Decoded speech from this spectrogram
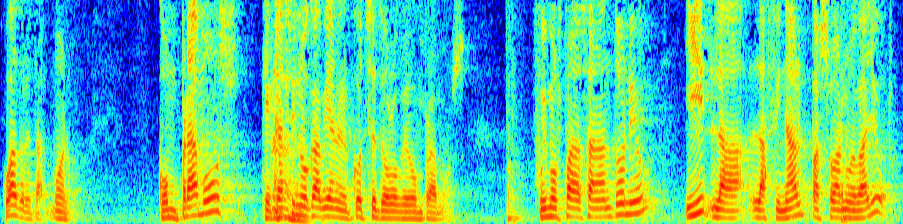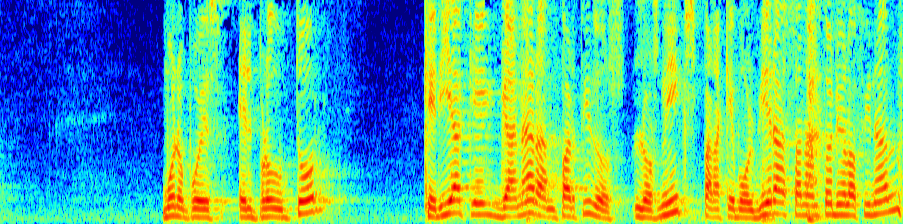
cuatro y tal. Bueno, compramos, que casi no cabía en el coche todo lo que compramos. Fuimos para San Antonio y la, la final pasó a Nueva York. Bueno, pues el productor quería que ganaran partidos los Knicks para que volviera a San Antonio la final.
